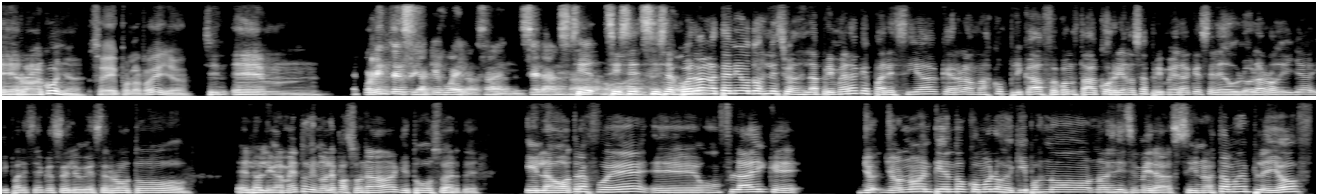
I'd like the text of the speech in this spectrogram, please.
Eh, Ronald Acuña. Sí, por la rodilla. Sí, em, Es por la intensidad que juega, ¿sabes? Él se lanza, Si, roba, si, se- si se acuerdan, ha tenido dos lesiones. La primera que parecía que era la más complicada fue cuando estaba corriendo esa primera que se le dobló la rodilla y parecía que se le hubiese roto eh, los ligamentos y no le pasó nada, que tuvo suerte. Y la otra fue eh, un fly que yo, yo no entiendo cómo los equipos no, no les dicen, mira, si no estamos en playoff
